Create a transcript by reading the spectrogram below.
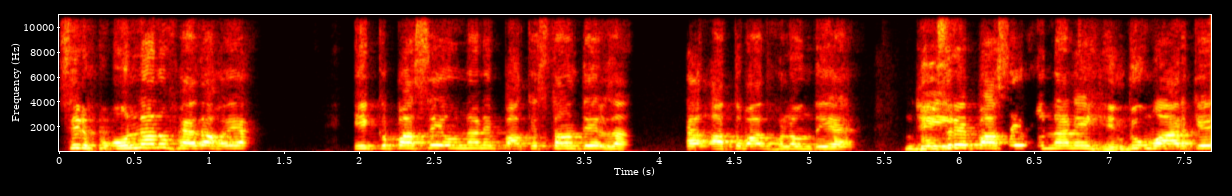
ਸਿਰਫ ਉਹਨਾਂ ਨੂੰ ਫਾਇਦਾ ਹੋਇਆ ਇੱਕ ਪਾਸੇ ਉਹਨਾਂ ਨੇ ਪਾਕਿਸਤਾਨ ਤੇ ਇਲਜ਼ਾਮ ਅੱਤਵਾਦ ਫੈਲਾਉਂਦੇ ਆ। ਦੂਸਰੇ ਪਾਸੇ ਉਹਨਾਂ ਨੇ ਹਿੰਦੂ ਮਾਰ ਕੇ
